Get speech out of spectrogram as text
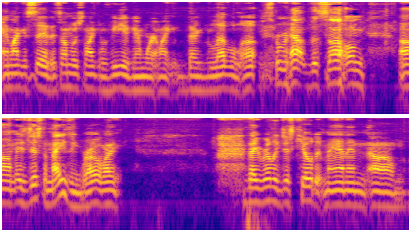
And like I said, it's almost like a video game where it, like they level up throughout the song. Um, it's just amazing, bro. Like they really just killed it, man. And um,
